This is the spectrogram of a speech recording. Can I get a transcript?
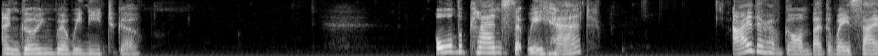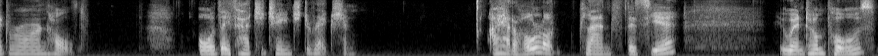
and going where we need to go. All the plans that we had either have gone by the wayside or are on hold, or they've had to change direction. I had a whole lot planned for this year. It went on pause.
